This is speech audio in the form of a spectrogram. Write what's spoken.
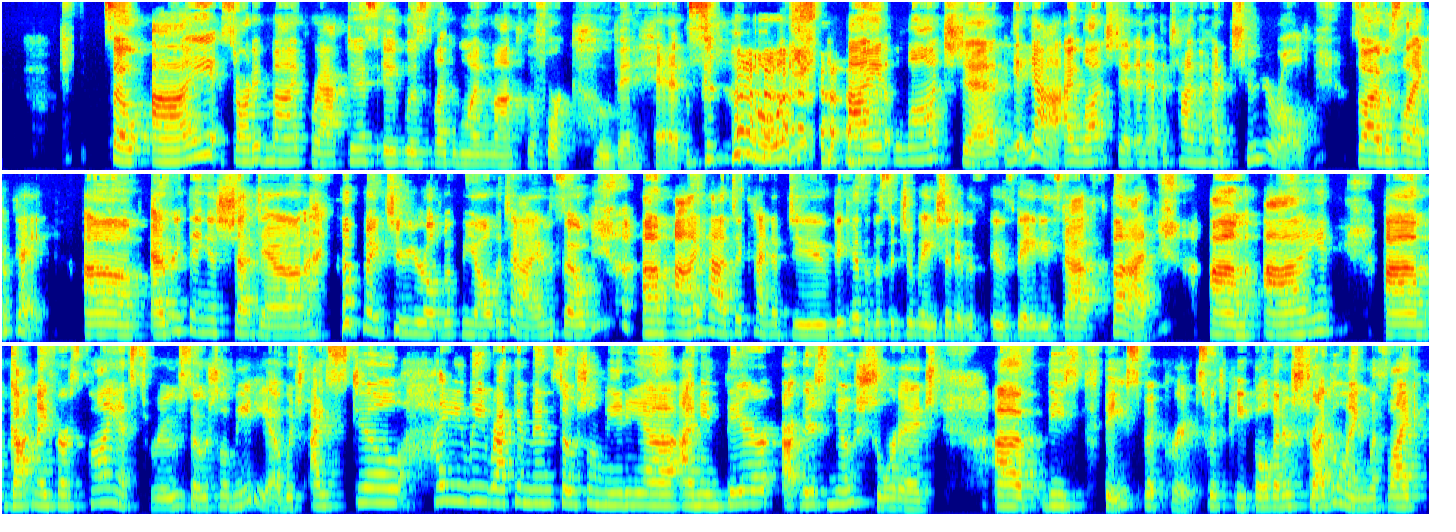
So I started my practice. It was like one month before COVID hit. So I launched it. Yeah, yeah, I launched it. And at the time I had a two-year-old. So I was like, okay, um, everything is shut down. I have my two year old with me all the time. So um, I had to kind of do because of the situation, it was it was baby steps. But um, I um, got my first clients through social media, which I still highly recommend social media. I mean, there are there's no shortage of these Facebook groups with people that are struggling with like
